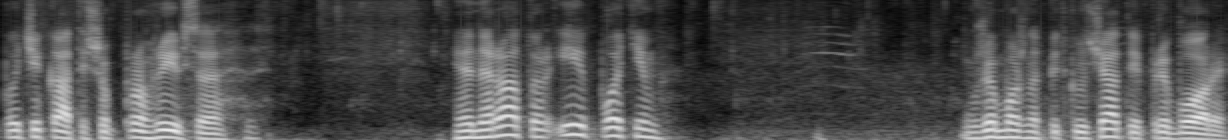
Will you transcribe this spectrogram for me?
почекати, щоб прогрівся генератор, і потім вже можна підключати прибори.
